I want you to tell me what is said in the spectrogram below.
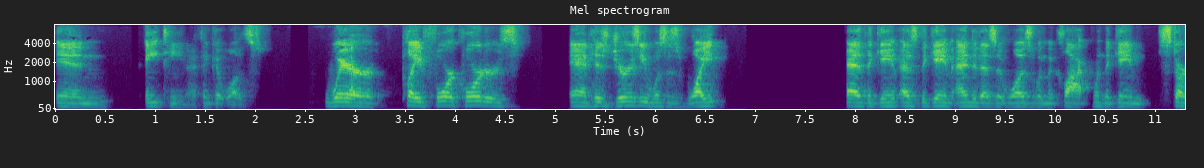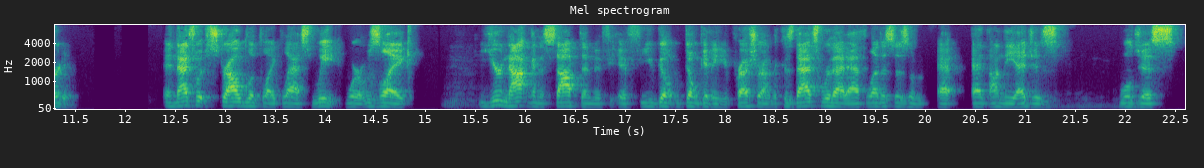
in 18, I think it was, where yep. played four quarters and his jersey was as white as the game as the game ended as it was when the clock when the game started. And that's what Stroud looked like last week, where it was like you're not going to stop them if if you don't don't get any pressure on them because that's where that athleticism at, at on the edges will just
